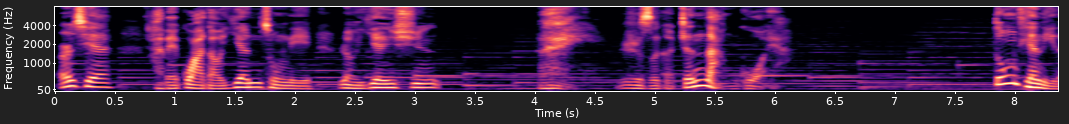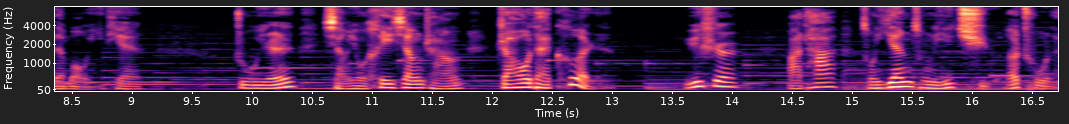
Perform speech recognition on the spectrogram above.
而且还被挂到烟囱里让烟熏。哎，日子可真难过呀！冬天里的某一天，主人想用黑香肠招待客人，于是把它从烟囱里取了出来。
